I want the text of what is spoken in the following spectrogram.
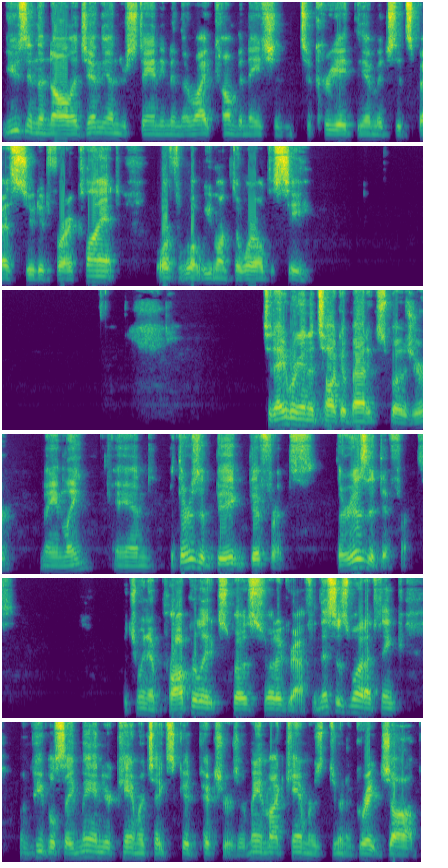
using the knowledge and the understanding in the right combination to create the image that's best suited for our client or for what we want the world to see. Today we're going to talk about exposure mainly, and but there's a big difference. There is a difference between a properly exposed photograph, and this is what I think when people say, man, your camera takes good pictures, or man, my camera is doing a great job,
